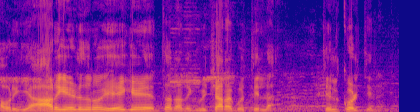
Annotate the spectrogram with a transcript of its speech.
ಅವ್ರಿಗೆ ಯಾರು ಹೇಳಿದ್ರು ಹೇಗೆ ಅಂತ ನನಗೆ ವಿಚಾರ ಗೊತ್ತಿಲ್ಲ. ತಿಳ್ಕೊಳ್ತೀನಿ.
